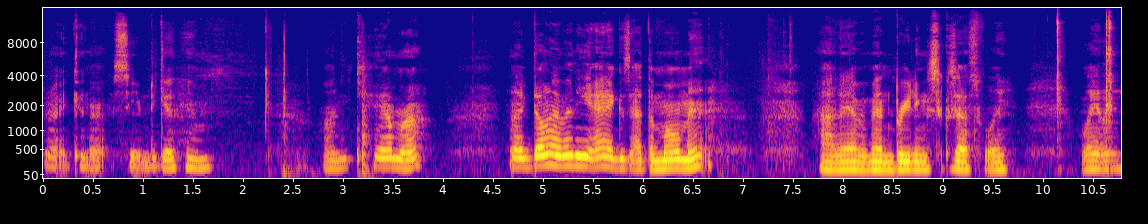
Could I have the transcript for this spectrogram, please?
But I cannot seem to get him on camera. And I don't have any eggs at the moment. Uh, they haven't been breeding successfully lately.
